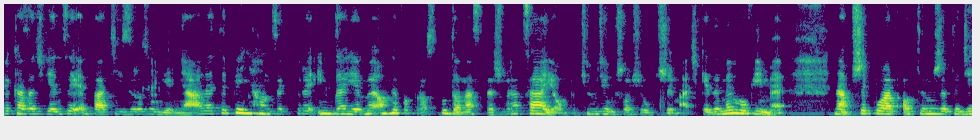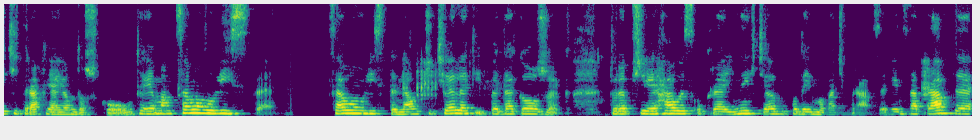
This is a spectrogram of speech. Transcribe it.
wykazać więcej empatii i zrozumienia, ale te pieniądze, które im dajemy, one po prostu do nas też wracają, bo ci ludzie muszą się utrzymać. Kiedy my mówimy na przykład o tym, że te trafiają do szkół, to ja mam całą listę całą listę nauczycielek i pedagożek, które przyjechały z Ukrainy i chciałyby podejmować pracę. Więc naprawdę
